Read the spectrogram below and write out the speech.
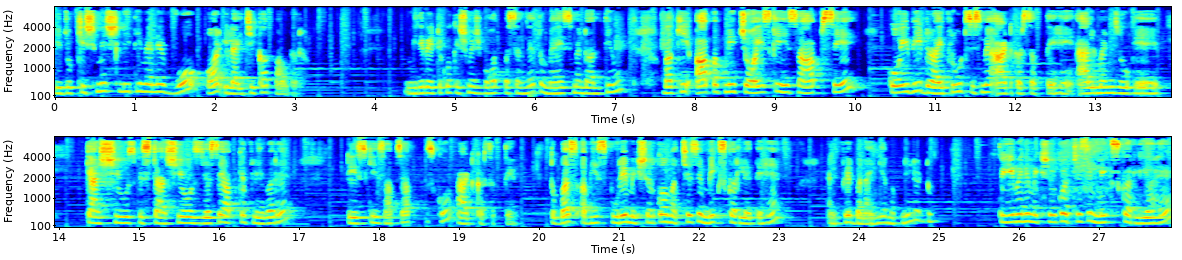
ये जो किशमिश ली थी मैंने, वो और इलायची का पाउडर मेरे बेटे को किशमिश बहुत पसंद है तो मैं इसमें डालती हूँ। बाकी आप अपनी चॉइस के हिसाब से कोई भी ड्राई फ्रूट्स इसमें ऐड कर सकते हैं। आलमंड्स हो गए कैश्यूज पिस्टाशियोज जैसे आपके फ्लेवर है टेस्ट के हिसाब से आप इसको ऐड कर सकते हैं। तो बस अभी इस पूरे मिक्सचर को हम अच्छे से मिक्स कर लेते हैं एंड फिर बनाएँगे हम अपने लड्डू। तो ये मैंने मिक्सचर को अच्छे से मिक्स कर लिया है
